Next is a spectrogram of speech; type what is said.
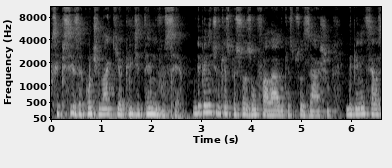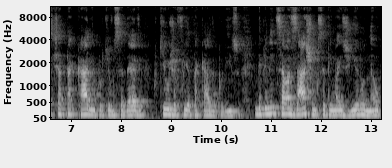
você precisa continuar aqui acreditando em você. Independente do que as pessoas vão falar, do que as pessoas acham, independente se elas te atacarem porque você deve, porque eu já fui atacada por isso, independente se elas acham que você tem mais dinheiro ou não.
